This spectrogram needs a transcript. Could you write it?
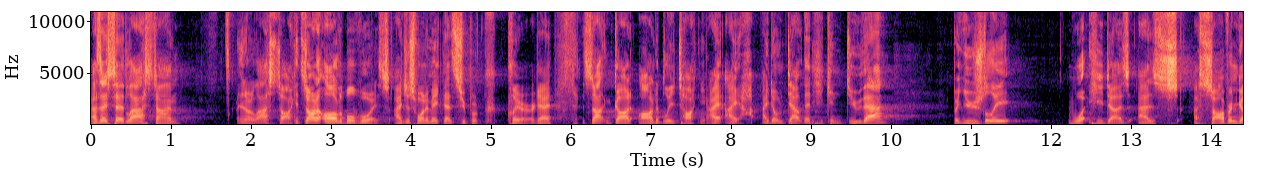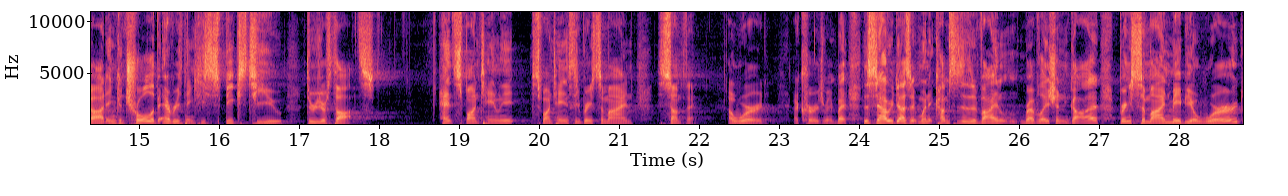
As I said last time, in our last talk, it's not an audible voice. I just want to make that super clear, okay? It's not God audibly talking. I, I, I don't doubt that He can do that, but usually, what He does as a sovereign God in control of everything, He speaks to you through your thoughts. Hence, spontaneously, spontaneously brings to mind something, a word, encouragement. But this is how he does it. When it comes to the divine revelation, God brings to mind maybe a word,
